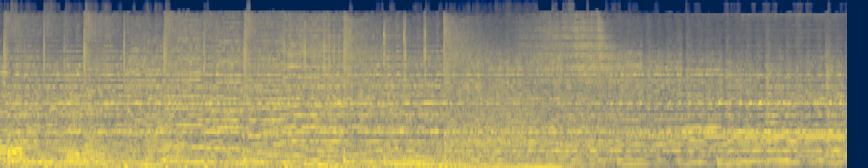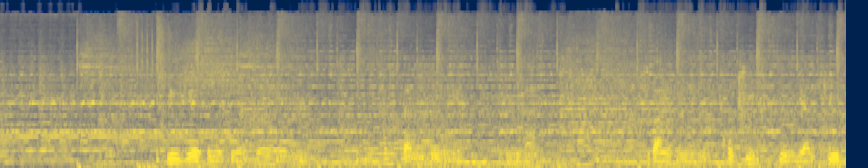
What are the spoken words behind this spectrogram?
위치를 기우지에서 오시면서 사직단을 이용했습니다. 지방에서는 곡식을 위한 기우제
